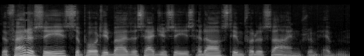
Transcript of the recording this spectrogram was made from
The Pharisees, supported by the Sadducees, had asked him for a sign from heaven.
